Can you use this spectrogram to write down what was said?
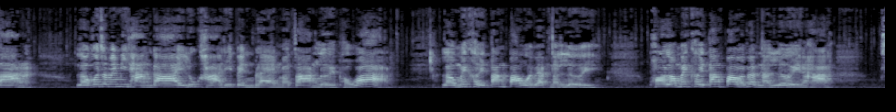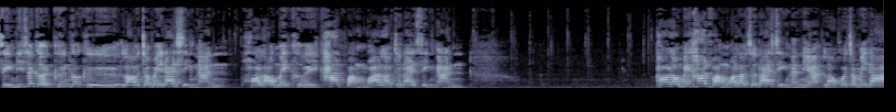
จ้างอะเราก็จะไม่มีทางได้ลูกค้าที่เป็นแบรนด์มาจ้างเลย เพราะว่าเราไม่เคยตั้งเป้าไว้แบบนั้นเลย พอเราไม่เคยตั้งเป้าไว้แบบนั้นเลยนะคะ สิ่งที่จะเกิดขึ้นก็คือเราจะไม่ได้สิ่งนั้น เพราะเราไม่เคยคาดหวังว่าเราจะได้สิ่งนั้นพอเราไม่คาดหวังว่าเราจะได้สิ่งนั้นเนี่ย เราก็จะไม่ได้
